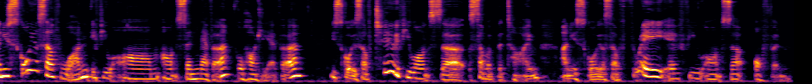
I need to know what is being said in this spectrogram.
And you score yourself one if you um, answer never or hardly ever. You score yourself two if you answer some of the time, and you score yourself three if you answer often.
